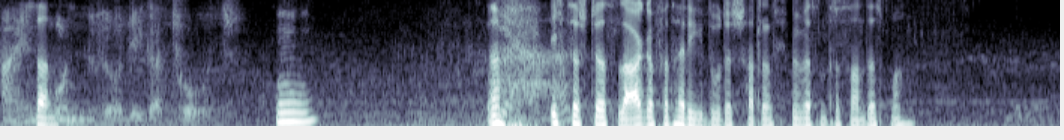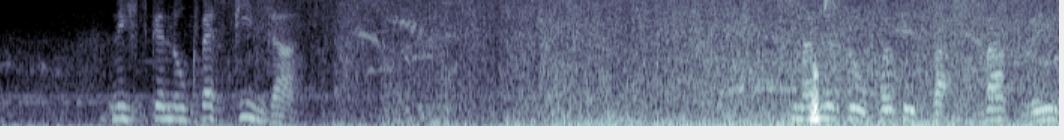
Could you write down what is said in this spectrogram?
Ein Dann. unwürdiger Tod. Mhm. Ach, ich zerstöre das Lager, verteidige du das Shuttle. Ich will was Interessantes machen. Nicht genug Vespingas. Meine Suche geht. Was willst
